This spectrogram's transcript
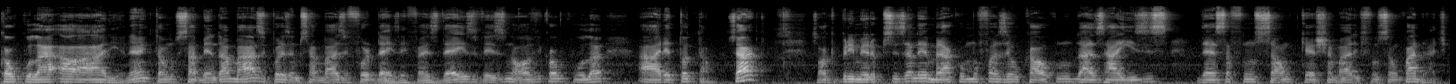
Calcular a área, né? Então sabendo a base, por exemplo, se a base for 10, aí faz 10 vezes 9 e calcula a área total, certo? Só que primeiro precisa lembrar como fazer o cálculo das raízes dessa função que é chamada de função quadrática.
